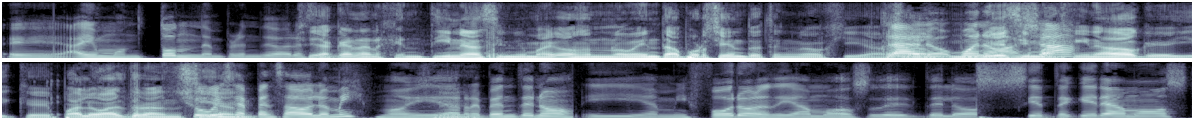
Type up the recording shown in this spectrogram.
Eh, hay un montón de emprendedores. Sí, acá en Argentina, sin imaginar, son 90% de tecnología. O sea, Claro, bueno, hubiese allá- imaginado que, que Palo Alto eran Yo hubiese 100. pensado lo mismo y Sí. de repente no. Y en mi foro, digamos, de, de los siete que éramos,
